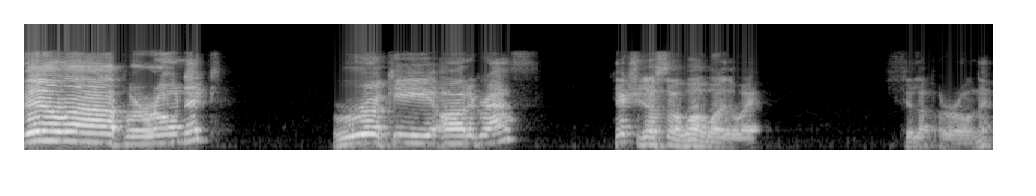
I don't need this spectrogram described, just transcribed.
Filip Hronek. Rookie autograph. He actually does so well, by the way. Filip Hronek.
